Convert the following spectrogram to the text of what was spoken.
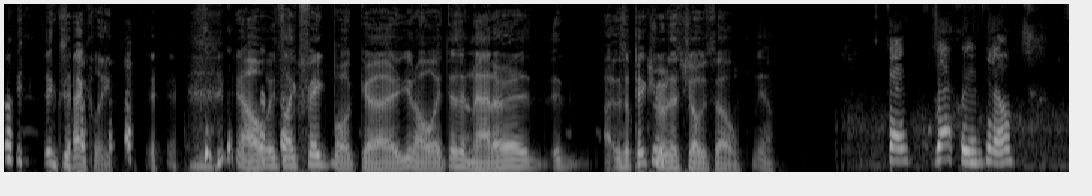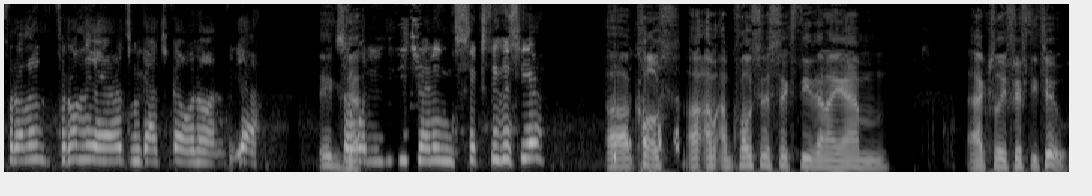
exactly. you know, it's like Facebook. Uh, you know, it doesn't matter. It, it, there's a picture of that shows so. Yeah. Okay, exactly. You know, put on put on the airs. We got you going on. But yeah. Exactly. So, what are you, you turning sixty this year? uh, close. I'm, I'm closer to sixty than I am actually 52.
